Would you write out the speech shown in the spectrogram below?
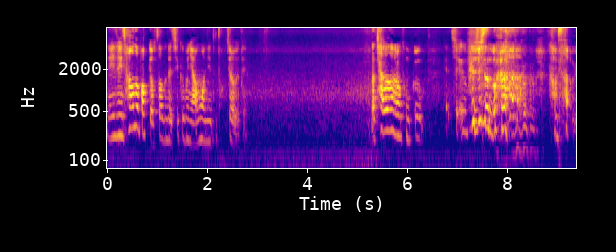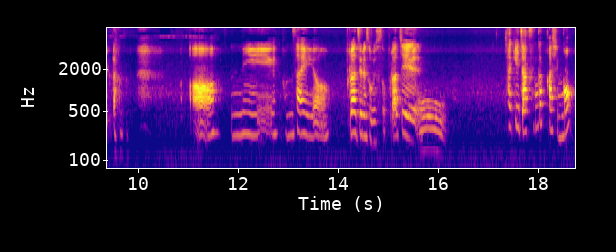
내 인생에 차은우밖에 없었는데 지금은 양호 언니도 덕질하게 돼. 나 차은우랑 동급 해주시는 거야. 감사합니다. 아, 언니, 감사해요. 브라질에서 오셨어. 브라질 오. 차기작 생각하신 거?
